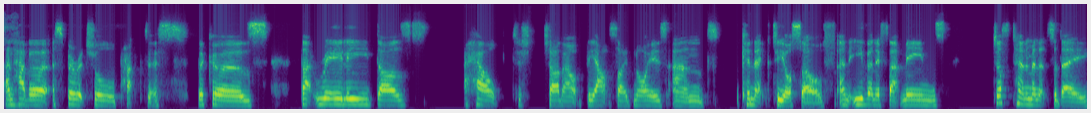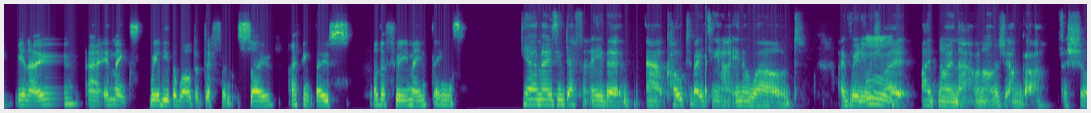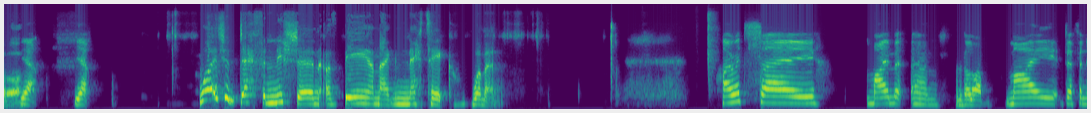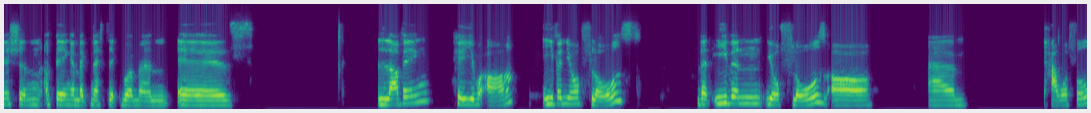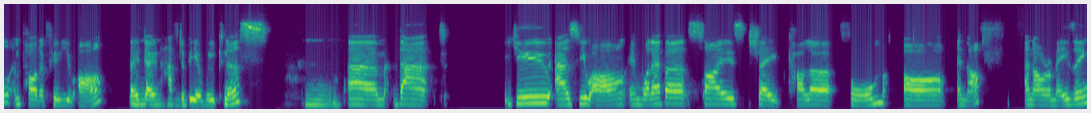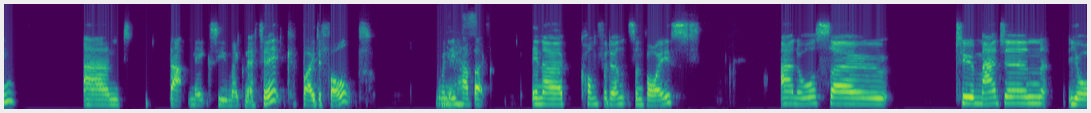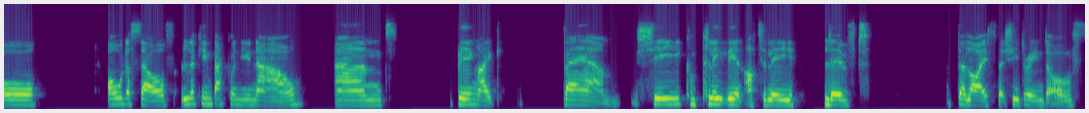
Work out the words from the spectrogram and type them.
and have a, a spiritual practice because that really does help to shut out the outside noise and connect to yourself. And even if that means just 10 minutes a day, you know, uh, it makes really the world of difference. So I think those are the three main things. Yeah, amazing. Definitely that uh, cultivating our inner world. I really wish mm. I, I'd known that when I was younger, for sure. Yeah, yeah. What is your definition of being a magnetic woman? I would say my um, my definition of being a magnetic woman is loving who you are, even your flaws. That even your flaws are um, powerful and part of who you are. They mm. don't have to be a weakness. Mm. Um, that you as you are in whatever size, shape, color, form are enough and are amazing. And that makes you magnetic by default when yes. you have that inner confidence and voice. And also to imagine your older self looking back on you now and being like, bam, she completely and utterly lived the life that she dreamed of.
